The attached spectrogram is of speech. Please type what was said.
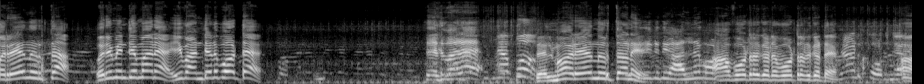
ഒരേ നിർത്താ. ഒരു മിനിറ്റ് മാനെ ഈ വണ്ടിയാണ് പോട്ടെ. സെൽമ ഒരേ നിർത്താണ്. ആ ഫോട്ടോ എടുക്കട്ടെ ഫോട്ടോ എടുക്കട്ടെ. ആ.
